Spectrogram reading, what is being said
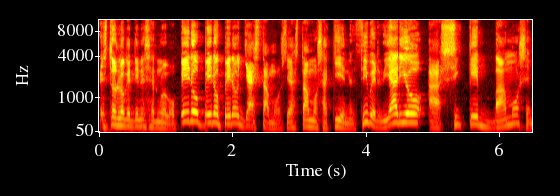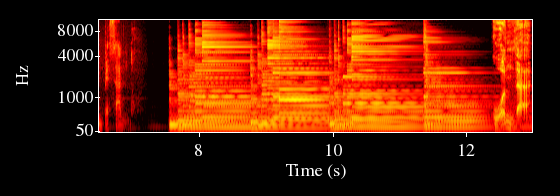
Esto es lo que tiene ser nuevo. Pero, pero, pero ya estamos. Ya estamos aquí en el ciberdiario. Así que vamos empezando. Wanda,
